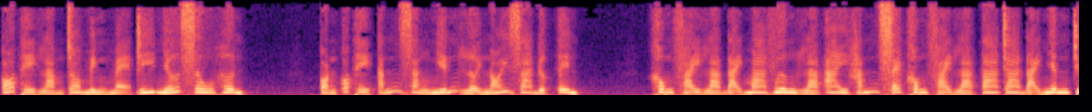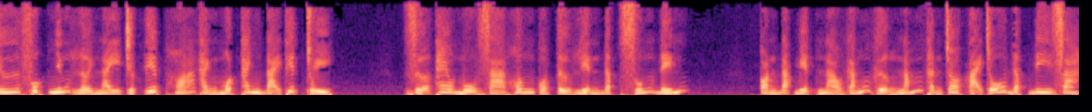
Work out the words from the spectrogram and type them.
Có thể làm cho mình mẹ trí nhớ sâu hơn. Còn có thể cắn răng nghiến lời nói ra được tên. Không phải là đại ma vương là ai hắn sẽ không phải là ta cha đại nhân chứ phúc những lời này trực tiếp hóa thành một thanh đại thiết trùy. Dựa theo mù già hông của tử liền đập xuống đến. Còn đặc biệt nào gắng gượng nắm thận cho tại chỗ đập đi ra.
